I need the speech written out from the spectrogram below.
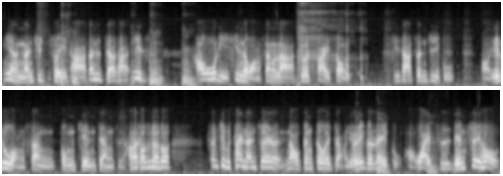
你也很难去追它，但是只要它一直。毫无理性的往上拉，就会带动其他生技股哦一路往上攻坚这样子。好，那投资朋友说生技股太难追了，那我跟各位讲，有一个类股哦，外资连最后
